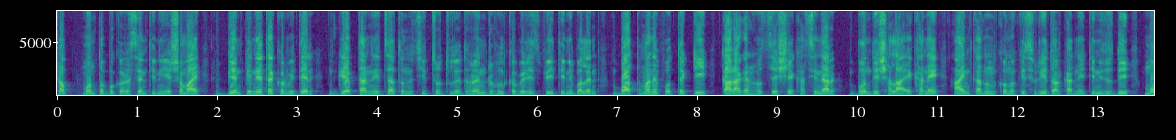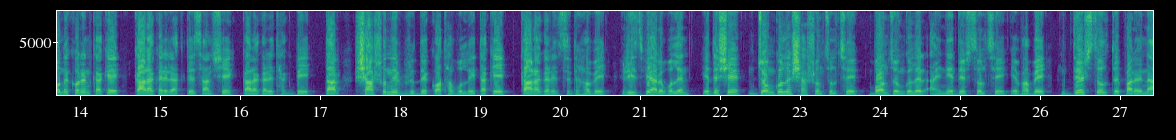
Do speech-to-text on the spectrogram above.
সব মন্তব্য করেছেন তিনি। এ সময় বিএনপি নেতাকর্মীদের গ্রেপ্তার নির্যাতনের চিত্র তুলে ধরেন রুহুল কবির রিজভি। তিনি বলেন, বর্তমানে প্রত্যেকটি কারাগার হচ্ছে শেখ হাসিনার বন্দিশালা। এখানে আইন কানুন কোনো কিছুরই দরকার নেই। তিনি যদি মনে করেন কাকে কারাগারে রাখতে চান, সে কারাগারে থাকবে। তার শাসনের বিরুদ্ধে কথা বললেই তাকে কারাগারে যেতে হবে। রিজভি আরও বলেন, এদেশে জঙ্গলের শাসন চলছে, বন জঙ্গলের আইনে দেশ চলছে, এভাবে দেশ চলতে পারে না।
